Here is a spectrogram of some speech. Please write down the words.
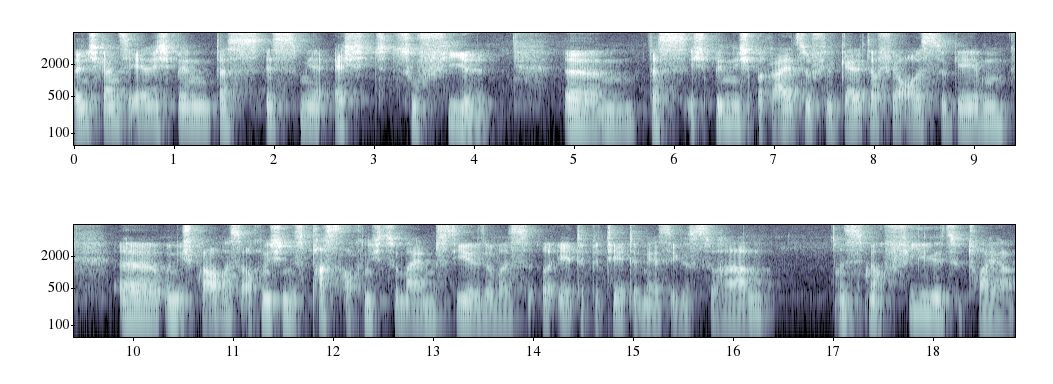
wenn ich ganz ehrlich bin, das ist mir echt zu viel. Ähm, das, ich bin nicht bereit, so viel Geld dafür auszugeben äh, und ich brauche es auch nicht und es passt auch nicht zu meinem Stil, so was Etepetete-mäßiges zu haben. Es ist mir auch viel zu teuer.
